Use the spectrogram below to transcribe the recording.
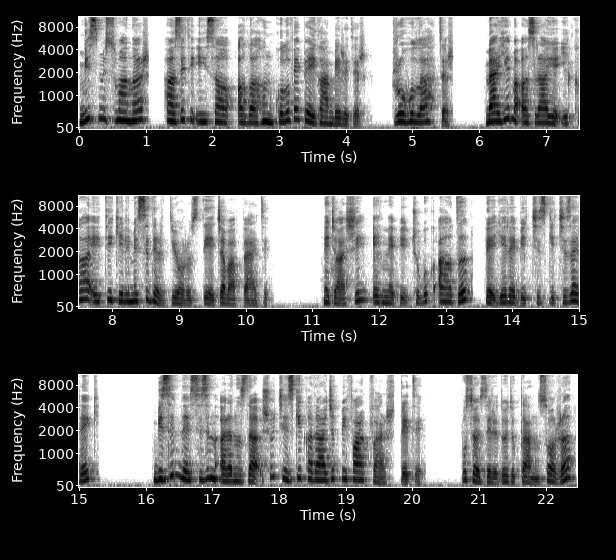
biz Müslümanlar Hz. İsa Allah'ın kulu ve peygamberidir, ruhullah'tır, Meryem-i Azra'ya ilka ettiği kelimesidir diyoruz diye cevap verdi. Necaşi eline bir çubuk aldı ve yere bir çizgi çizerek Bizimle sizin aranızda şu çizgi kadarcık bir fark var dedi. Bu sözleri duyduktan sonra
